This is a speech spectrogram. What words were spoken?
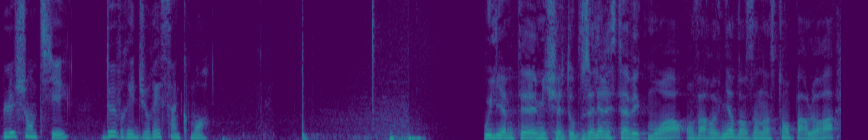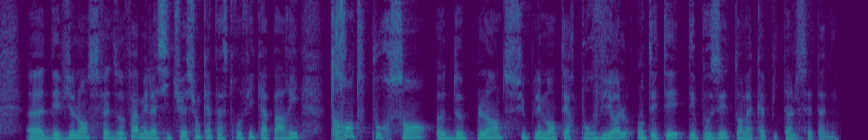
Le chantier devrait durer cinq mois. William T. Michel vous allez rester avec moi. On va revenir dans un instant. On parlera euh, des violences faites aux femmes et la situation catastrophique à Paris. 30% de plaintes supplémentaires pour viol ont été déposées dans la capitale cette année.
